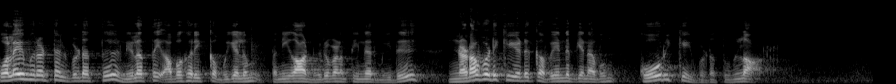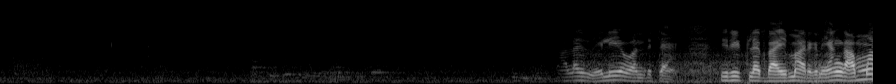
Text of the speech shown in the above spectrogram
கொலை மிரட்டல் விடுத்து நிலத்தை அபகரிக்க முயலும் தனியார் நிறுவனத்தினர் மீது நடவடிக்கை எடுக்க வேண்டும் எனவும் கோரிக்கை விடுத்துள்ளார். அதனால் வெளியே வந்துட்டேன். இருட்டில் பயமாக இருக்கணும் எங்கள் அம்மா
